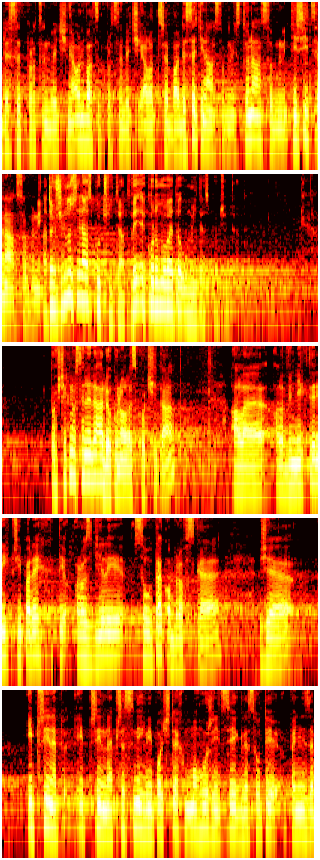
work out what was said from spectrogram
10% větší, ne o 20% větší, ale třeba desetinásobný, stonásobný, tisícinásobný. A to všechno se dá spočítat. Vy, ekonomové, to umíte spočítat. To všechno se nedá dokonale spočítat, ale, ale v některých případech ty rozdíly jsou tak obrovské, že i při, ne, i při nepřesných výpočtech mohu říci, kde jsou ty peníze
